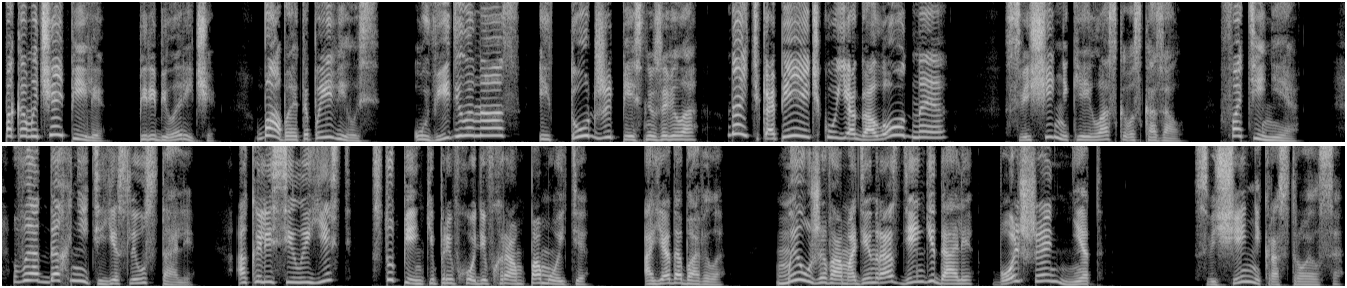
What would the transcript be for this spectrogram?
«Пока мы чай пили», — перебила Ричи, — «баба эта появилась. Увидела нас и тут же песню завела. «Дайте копеечку, я голодная». Священник ей ласково сказал. «Фатиния, вы отдохните, если устали. А коли силы есть, ступеньки при входе в храм помойте». А я добавила. «Мы уже вам один раз деньги дали, больше нет». Священник расстроился.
